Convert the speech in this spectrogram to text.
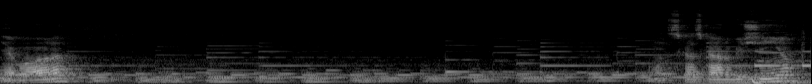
E agora vamos descascar o bichinho.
